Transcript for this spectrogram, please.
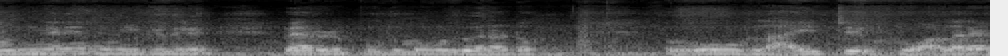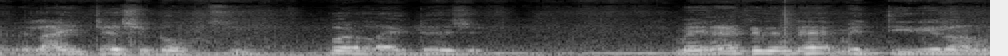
അങ്ങനെ നിങ്ങൾക്ക് ഇതിൽ വേറൊരു പുതുമ കൊണ്ടുവരാം കേട്ടോ ഓ ലൈറ്റ് വളരെ ലൈറ്റ് ആഷ് കേട്ടോ സൂപ്പർ ലൈറ്റ് ആഷ് മെയിനായിട്ട് ഇതിന്റെ മെറ്റീരിയലാണ്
